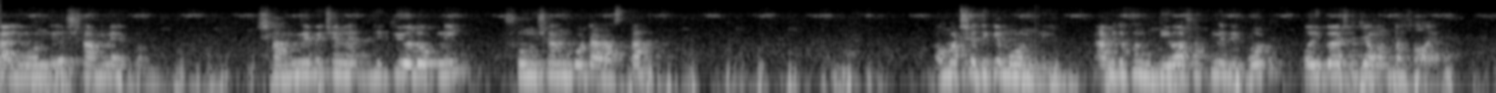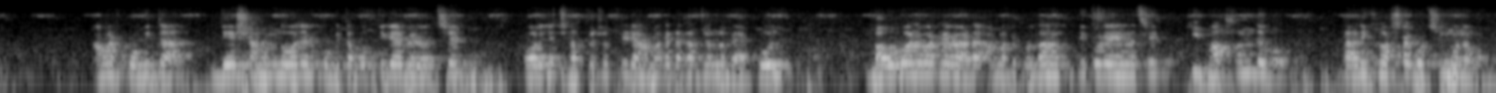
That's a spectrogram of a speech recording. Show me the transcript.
কালী মন্দিরের সামনের কোণ। সামনে পেছনে দ্বিতীয় লোক নেই, শুনশান গোটা রাস্তা। আমার সেদিকে মন নেই। আমি তখন দিবা স্বপ্নে বিভোর, ওই বয়সে যেমনটা হয়। আমার কবিতা, দেশ আনন্দবাজার কবিতা পত্রিকায় বেরোচ্ছে। কলেজের ছাত্রছাত্রীরা আমাকে দেখার জন্য ব্যাকুল। বাবুবাড়া পাঠাগার আমাকে প্রধান অতিথি করে এনেছে। কি ভাষণ দেব? তারই খসড়া করছি মনে মনে।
